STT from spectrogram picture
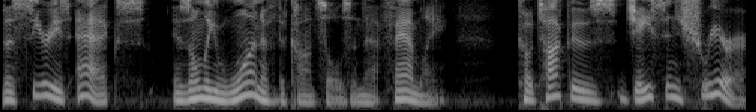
The Series X is only one of the consoles in that family. Kotaku's Jason Schreier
